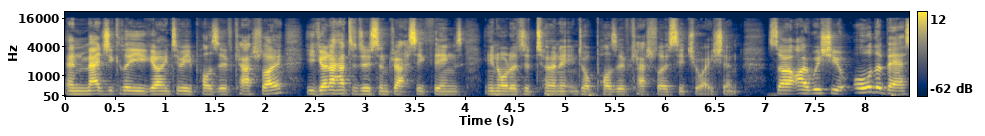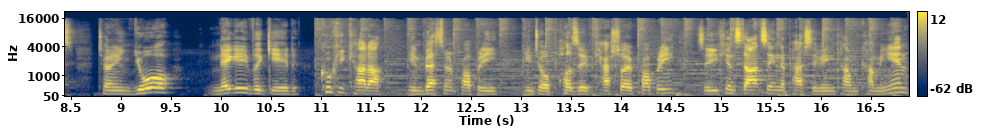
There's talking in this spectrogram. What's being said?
and magically you're going to be positive cash flow. You're going to have to do some drastic things in order to turn it into a positive cash flow situation. So i wish you all the best turning your negatively geared cookie cutter investment property into a positive cash flow property so you can start seeing the passive income coming in,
